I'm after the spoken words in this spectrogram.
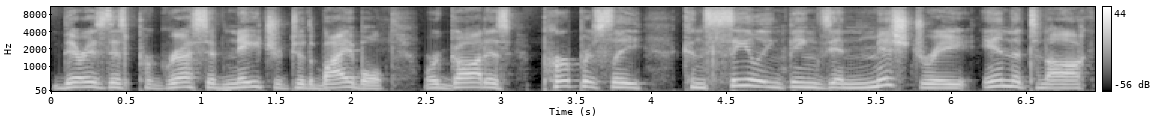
there is this progressive nature to the Bible where God is purposely concealing things in mystery in the Tanakh,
